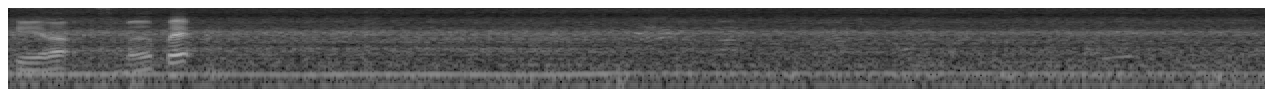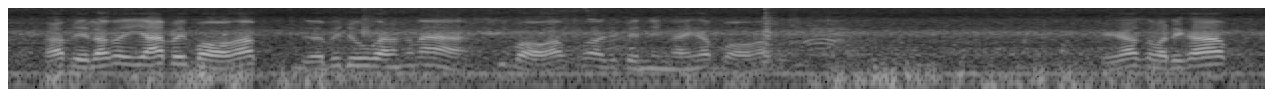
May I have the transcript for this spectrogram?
เคแล้วเสมอเป๊ะครับเดี๋ยวเราก็ย้ายไปบ่อครับเดี๋ยวไปดูกันข้างหน้าที่บ่อครับว่าจะเป็นยังไงครับบ่อครับโอเคครับสวัสดีครับ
